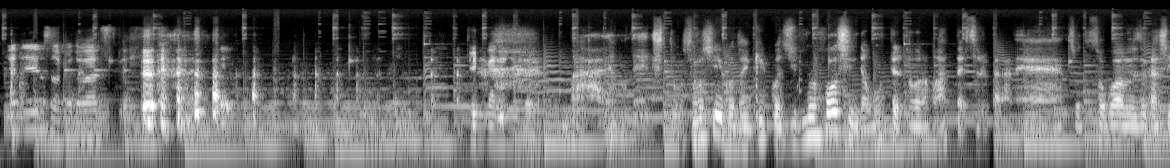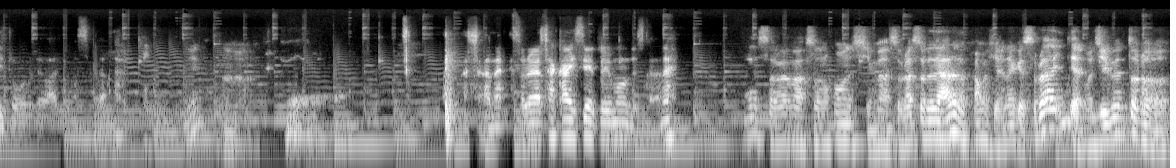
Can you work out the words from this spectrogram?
すやめよその言葉っつって。っていう感じでまあでもね、ちょっと恐ろしいことに結構自分方針で思ってるところもあったりするからね。ちょっとそこは難しいところではありますが。ね。うん。しゃあない。それは社会性というものですからね。うん。ねそれはまあその本心、まあそれはそれであるのかもしれないけど、それはいいんだよ。もう自分との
